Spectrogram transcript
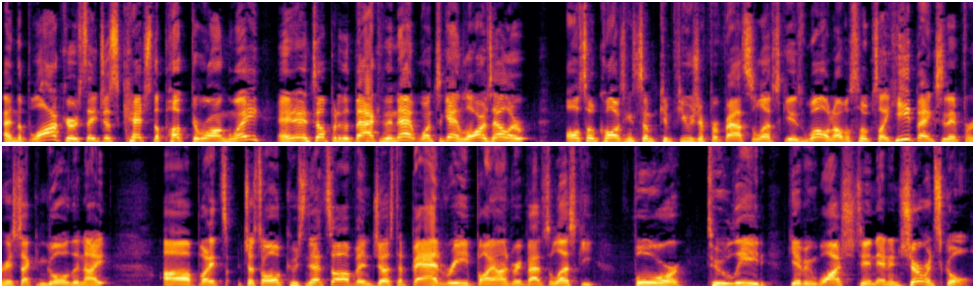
and the blockers, they just catch the puck the wrong way, and it ends up into the back of the net. Once again, Lars Eller also causing some confusion for Vasilevskiy as well, and almost looks like he banks it in for his second goal of the night. Uh, but it's just all Kuznetsov and just a bad read by Andrei Vasilevskiy. 4 2 lead, giving Washington an insurance goal.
